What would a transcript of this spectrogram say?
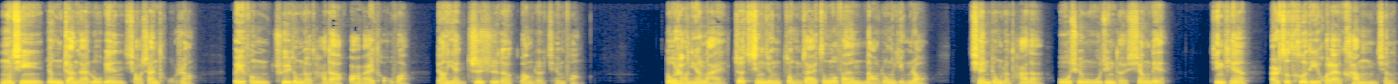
母亲仍站在路边小山头上，北风吹动着她的花白头发，两眼直直地望着前方。多少年来，这情景总在曾国藩脑中萦绕，牵动着他的无穷无尽的相恋。今天，儿子特地回来看母亲了，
